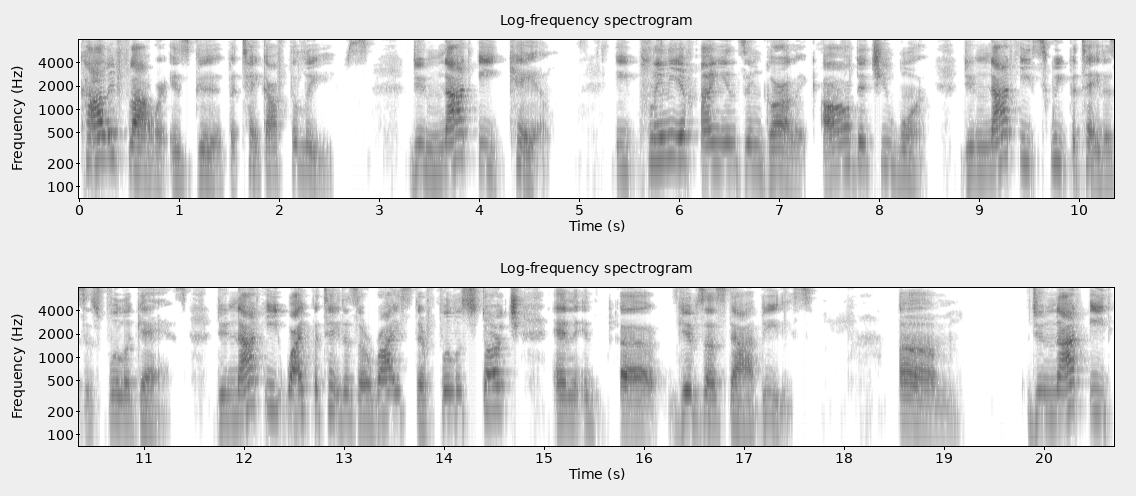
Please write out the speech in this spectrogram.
Cauliflower is good, but take off the leaves. Do not eat kale. Eat plenty of onions and garlic, all that you want. Do not eat sweet potatoes, it's full of gas. Do not eat white potatoes or rice, they're full of starch and it uh, gives us diabetes. Um, do not eat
